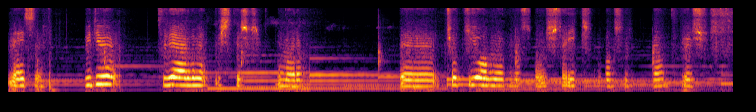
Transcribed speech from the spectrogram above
Neyse. Video size yardım etmiştir umarım. Ee, çok iyi olmayabilir sonuçta ilk Roblox videom. Görüşürüz.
